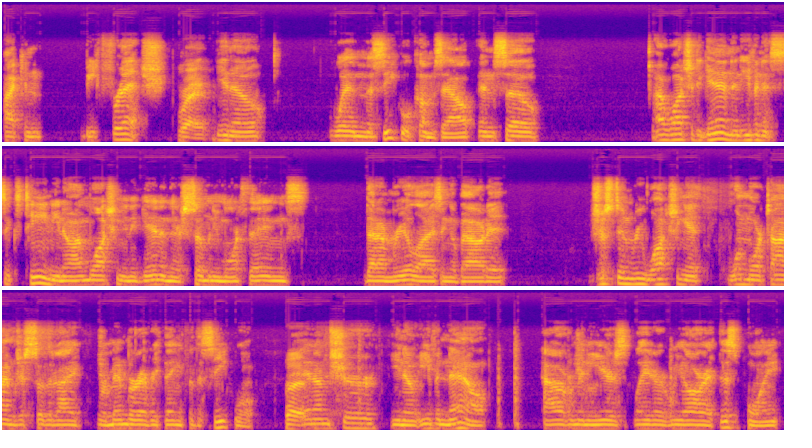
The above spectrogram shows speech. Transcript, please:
I can be fresh right, you know, when the sequel comes out. And so I watch it again, and even at 16, you know, I'm watching it again, and there's so many more things that I'm realizing about it just in rewatching it one more time, just so that I remember everything for the sequel. right. And I'm sure, you know, even now, however many years later we are at this point,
